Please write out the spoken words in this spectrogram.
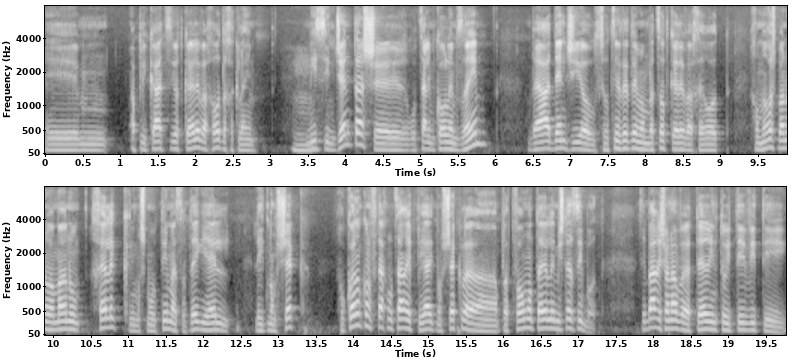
אמ, אפליקציות כאלה ואחרות לחקלאים. מסינג'נטה, שרוצה למכור להם זרעים, ועד NGO, שרוצים לתת להם המלצות כאלה ואחרות. אנחנו מראש באנו ואמרנו, חלק משמעותי מהאסטרטגיה יהיה להתממשק. אנחנו קודם כל נפתח מוצר API, להתממשק לפלטפורמות האלה משתי סיבות. סיבה ראשונה ויותר אינטואיטיבית היא,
